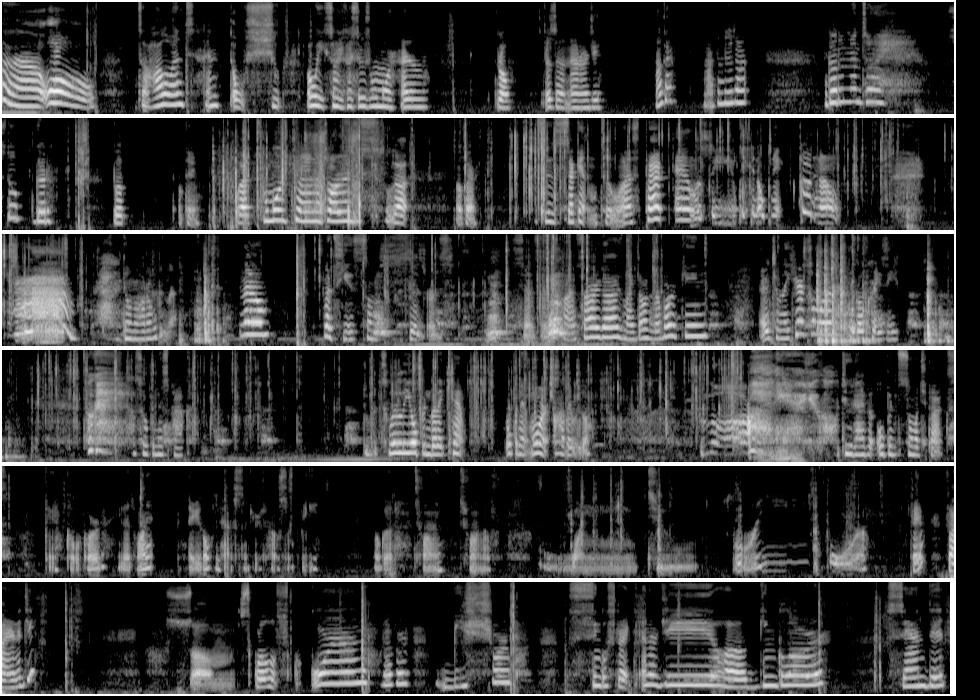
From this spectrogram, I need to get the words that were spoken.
Ah, whoa. It's a hollow end. And, oh, shoot. Oh, wait, sorry, guys. There's one more. I don't know. Oh. Is an energy. Okay, I can do that. Got an anti. Still good. But, okay. We got two more Tyranitards. We got, okay. This is second to last pack. And let's see if we can open it. Oh, Good now. I don't know how to open that. Now, let's use some scissors. Scissors I'm sorry, guys. My dogs are barking. Every time they hear someone, they go crazy. Okay, let's open this pack. Dude, it's literally open, but I can't open it more. Oh, there we go. Oh, there you go. Dude, I've opened so much packs. Okay, color card. You guys want it? There you go. You have your house pretty. Oh god, it's falling. It's falling off. One, two, three, four. Okay, fire energy. Some scroll of scorn, whatever. B sharp. Single strike energy. Uh, Ginglar. Sandit.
